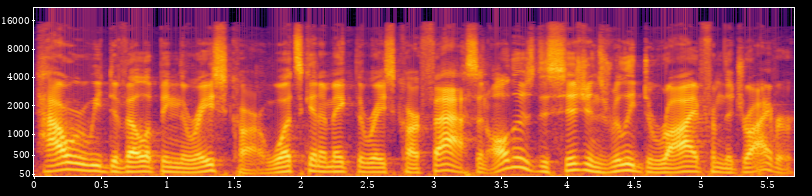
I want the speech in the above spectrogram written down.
How are we developing the race car? What's going to make the race car fast? And all those decisions really derive from the driver.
